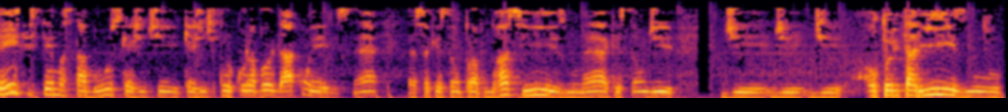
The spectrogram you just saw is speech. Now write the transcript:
tem esses temas tabus que a gente que a gente procura abordar com eles, né? Essa questão própria do racismo, né? A questão de, de, de, de autoritarismo,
